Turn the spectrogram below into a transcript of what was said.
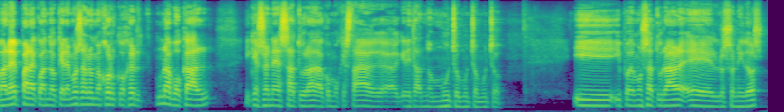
¿Vale? Para cuando queremos a lo mejor coger una vocal y que suene saturada, como que está gritando mucho, mucho, mucho. Y, podemos saturar eh, los sonidos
